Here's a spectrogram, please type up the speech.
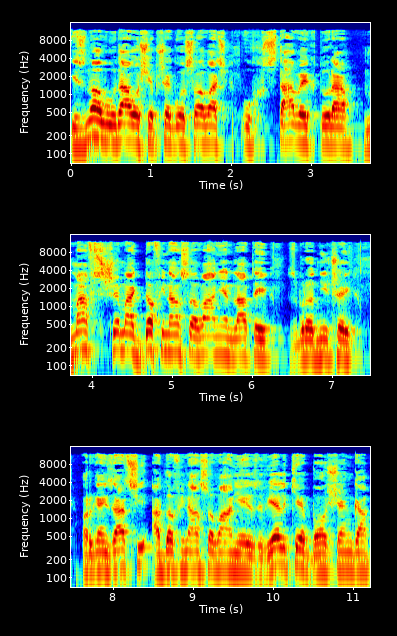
I znowu udało się przegłosować ustawę, która ma wstrzymać dofinansowanie dla tej zbrodniczej organizacji, a dofinansowanie jest wielkie, bo sięga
